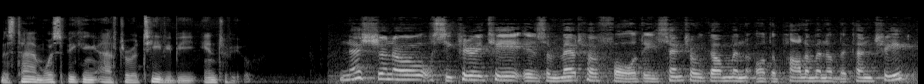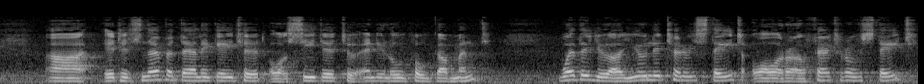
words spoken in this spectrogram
Ms. Tam was speaking after a TVB interview. National security is a matter for the central government or the parliament of the country. Uh, it is never delegated or ceded to any local government. Whether you are a unitary state or a federal state,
